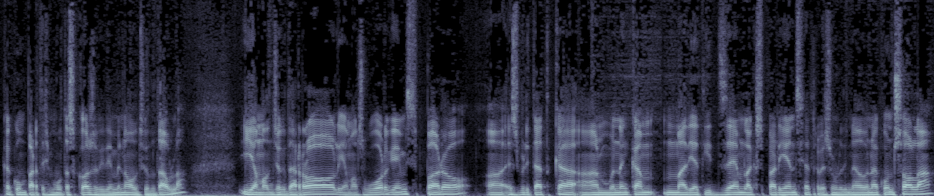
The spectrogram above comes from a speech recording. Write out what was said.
que comparteix moltes coses, evidentment, amb el joc de taula, i amb el joc de rol i amb els wargames, però eh, és veritat que en el moment en què mediatitzem l'experiència a través d'un ordinador o una consola,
